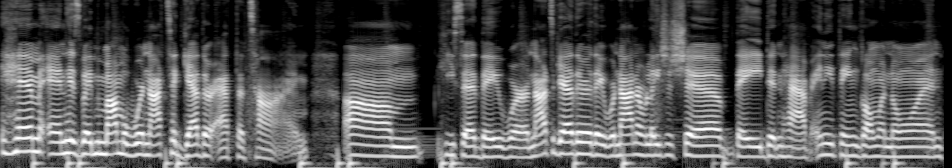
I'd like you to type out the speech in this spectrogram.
him and his baby mama were not together at the time. Um, he said they were not together, they were not in a relationship, they didn't have anything going on,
